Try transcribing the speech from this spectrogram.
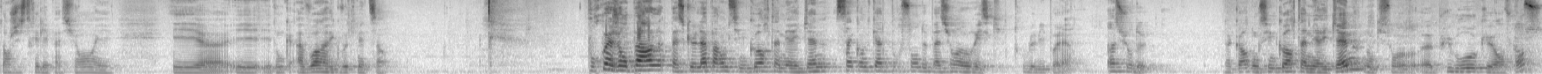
d'enregistrer les patients et, donc à voir avec votre médecin. Pourquoi j'en parle? Parce que là, par exemple, c'est une cohorte américaine, 54% de patients à haut risque, troubles bipolaires, 1 sur 2. D'accord Donc c'est une cohorte américaine, donc ils sont euh, plus gros qu'en France.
